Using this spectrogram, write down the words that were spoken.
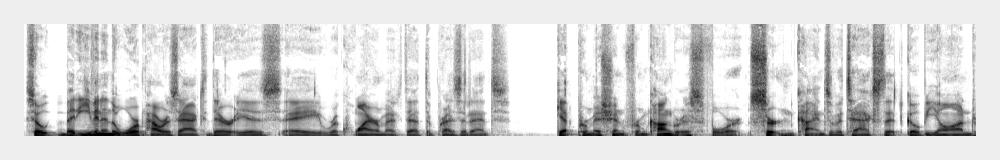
So, but even in the War Powers Act, there is a requirement that the president get permission from Congress for certain kinds of attacks that go beyond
